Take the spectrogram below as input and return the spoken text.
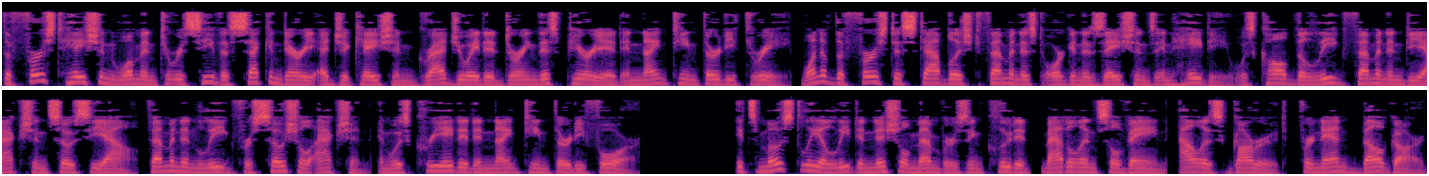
The first Haitian woman to receive a secondary education graduated during this period in 1933. One of the first established feminist organizations in Haiti was called the Ligue Féminine d'Action Sociale, Feminine League for Social Action, and was created in 1934. Its mostly elite initial members included, Madeleine Sylvain, Alice Garoute, Fernande Bellegarde,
